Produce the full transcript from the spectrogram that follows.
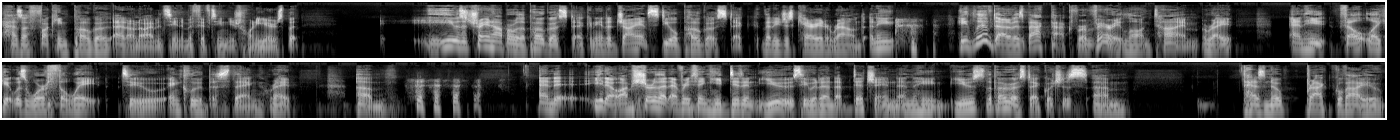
has a fucking pogo. I don't know. I haven't seen him in fifteen or twenty years, but he was a train hopper with a pogo stick, and he had a giant steel pogo stick that he just carried around, and he he lived out of his backpack for a very long time, right? And he felt like it was worth the wait to include this thing, right? Um, and you know, I'm sure that everything he didn't use, he would end up ditching, and he used the pogo stick, which is um, has no practical value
